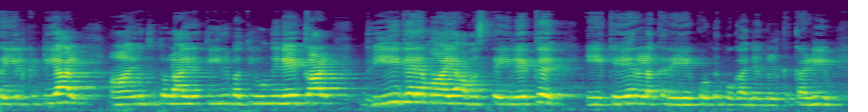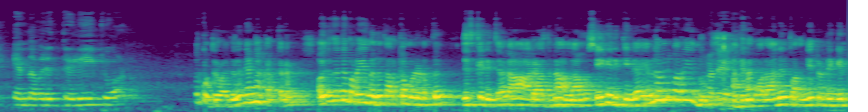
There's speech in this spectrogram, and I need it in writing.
കയ്യിൽ കിട്ടിയാൽ ആയിരത്തി തൊള്ളായിരത്തി ഇരുപത്തി ഒന്നിനേക്കാൾ ഭീകരമായ അവസ്ഥയിലേക്ക് ഈ കേരളക്കരയെ കൊണ്ടുപോകാൻ ഞങ്ങൾക്ക് കഴിയും എന്നവർ തെളിയിക്കുവാണ്. ഉത്തരവാദിത്തം ഞങ്ങൾക്ക് അത്തരം അവർ തന്നെ പറയുന്നത് തർക്കമുള്ളിടത്ത് നിസ്കരിച്ചാൽ ആ ആരാധന അള്ളാഹു സ്വീകരിക്കില്ല എന്നവർ പറയുന്നു. അങ്ങനെ ഖുറാനിൽ പറഞ്ഞിട്ടുണ്ടെങ്കിൽ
